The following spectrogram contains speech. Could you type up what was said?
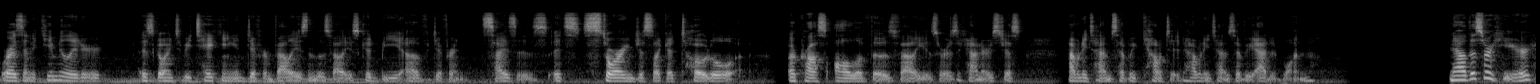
whereas an accumulator is going to be taking in different values, and those values could be of different sizes. It's storing just like a total across all of those values, whereas a counter is just how many times have we counted, how many times have we added one. Now this right here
